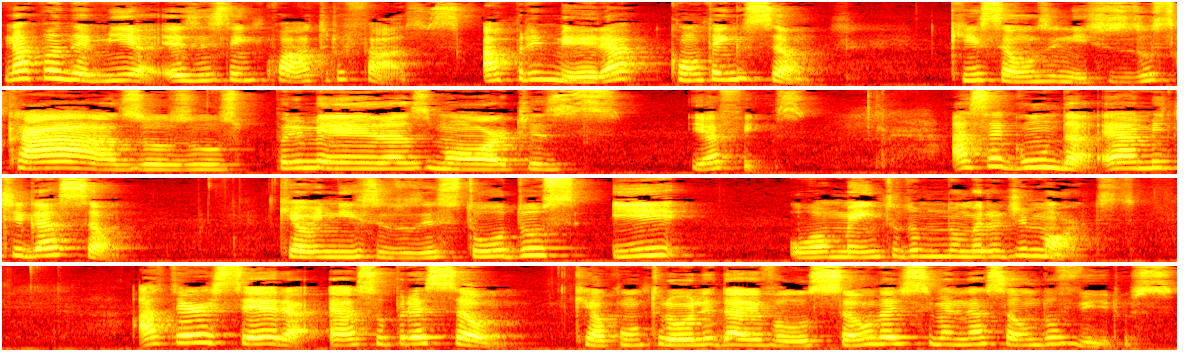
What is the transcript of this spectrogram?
Na pandemia, existem quatro fases. A primeira, contenção, que são os inícios dos casos, as primeiras mortes e afins. A segunda é a mitigação, que é o início dos estudos e o aumento do número de mortes. A terceira é a supressão, que é o controle da evolução da disseminação do vírus.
